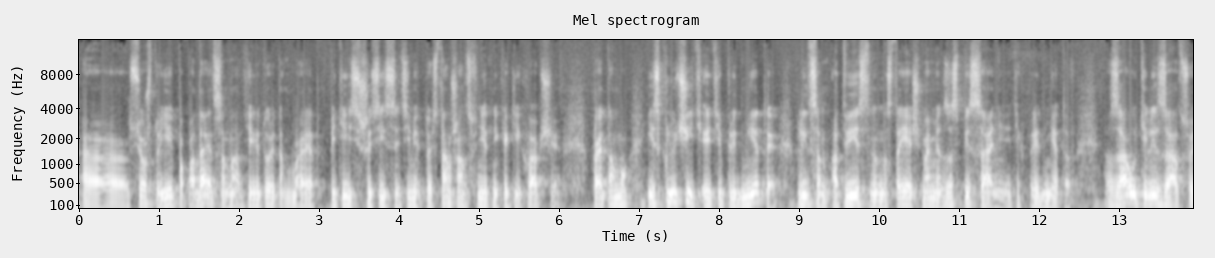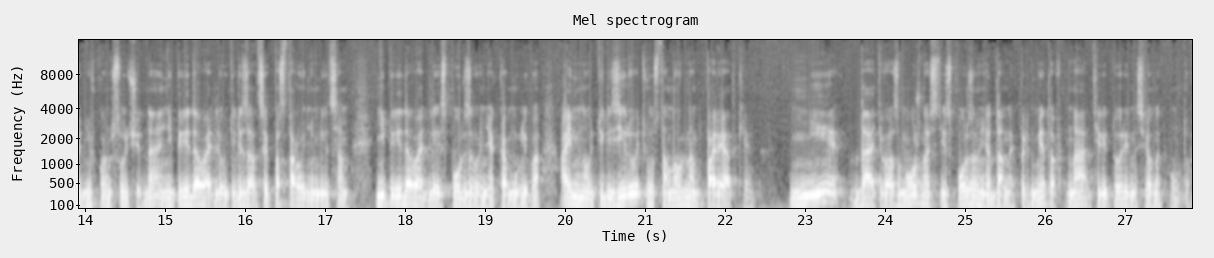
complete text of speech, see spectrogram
э, все, что ей попадается на территории там, порядка 50-60 сантиметров. То есть там шансов нет никаких вообще. Поэтому исключить эти предметы лицам, ответственным в настоящий момент за списание этих предметов, за утилизацию, ни в коем случае да, не передавать для утилизации посторонним лицам, не передавать для использования кому-либо, а именно утилизировать в установленном порядке не дать возможность использования данных предметов на территории населенных пунктов.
